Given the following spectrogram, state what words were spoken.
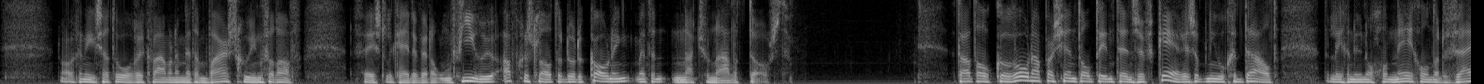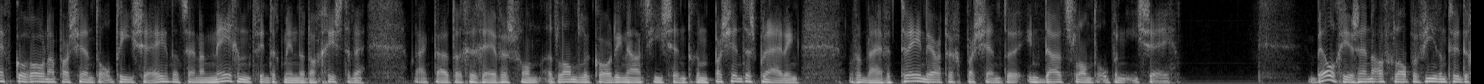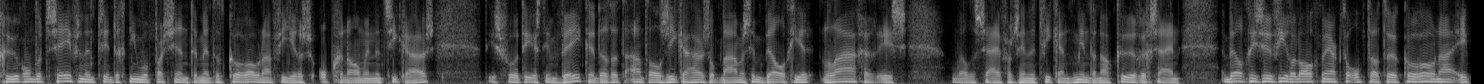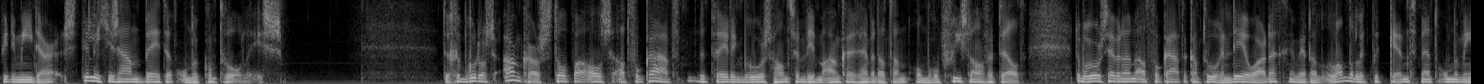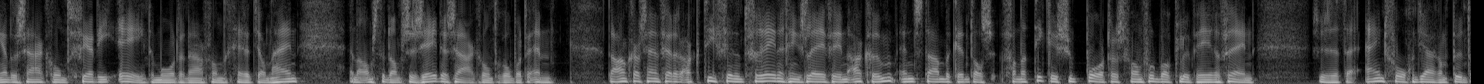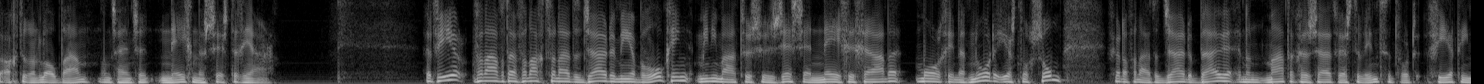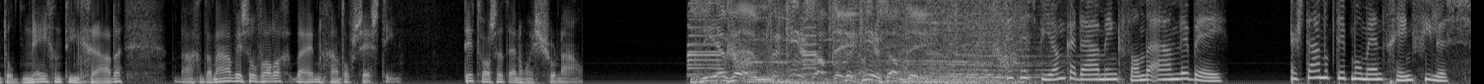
De organisatoren kwamen er met een waarschuwing vanaf. De feestelijkheden werden om vier uur afgesloten door de koning met een nationale toast. Het aantal coronapatiënten op de intensive care is opnieuw gedaald. Er liggen nu nog 905 coronapatiënten op de IC. Dat zijn er 29 minder dan gisteren. Blijkt uit de gegevens van het Landelijk Coördinatiecentrum Patiëntenspreiding. Er verblijven 32 patiënten in Duitsland op een IC. In België zijn de afgelopen 24 uur 127 nieuwe patiënten met het coronavirus opgenomen in het ziekenhuis. Het is voor het eerst in weken dat het aantal ziekenhuisopnames in België lager is. Hoewel de cijfers in het weekend minder nauwkeurig zijn. Een Belgische viroloog merkte op dat de corona-epidemie daar stilletjes aan beter onder controle is. De gebroeders Anker stoppen als advocaat. De tweelingbroers Hans en Wim Anker hebben dat aan Omroep Friesland verteld. De broers hebben een advocatenkantoor in Leeuwarden... en werden landelijk bekend met onder meer de zaak rond Ferdi E... de moordenaar van Gerrit-Jan Heijn... en de Amsterdamse zedenzaak rond Robert M. De Ankers zijn verder actief in het verenigingsleven in Akrum... en staan bekend als fanatieke supporters van voetbalclub Heerenveen. Ze zetten eind volgend jaar een punt achter hun loopbaan. Dan zijn ze 69 jaar. Het weer, vanavond en vannacht vanuit het zuiden meer bewolking. Minima tussen 6 en 9 graden. Morgen in het noorden eerst nog zon. Verder vanuit het zuiden buien en een matige zuidwestenwind. Het wordt 14 tot 19 graden. De dagen daarna wisselvallig bij een graad of 16. Dit was het NOS Journaal. ZFM, verkeersupdate. verkeersupdate. Dit is Bianca Damink van de ANWB. Er staan op dit moment geen files.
